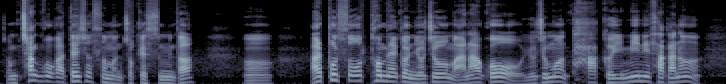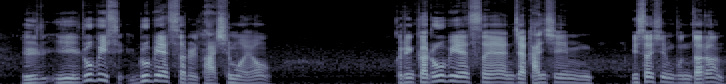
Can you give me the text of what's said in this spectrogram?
좀 참고가 되셨으면 좋겠습니다. 어, 알프스 오토맥은 요즘 안 하고 요즘은 다 거의 미니 사과는 이, 이 루비 루비에스를 다 심어요. 그러니까 루비에스에 이제 관심 있으신 분들은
